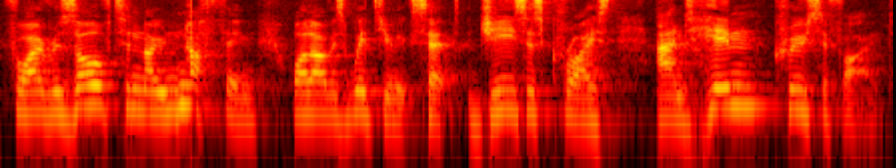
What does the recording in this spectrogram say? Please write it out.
For I resolved to know nothing while I was with you except Jesus Christ and Him crucified.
